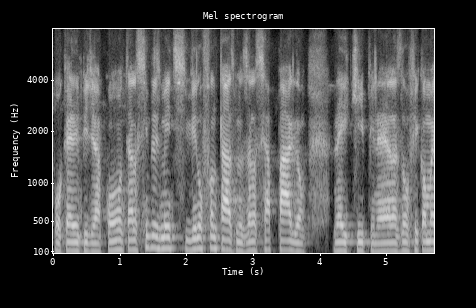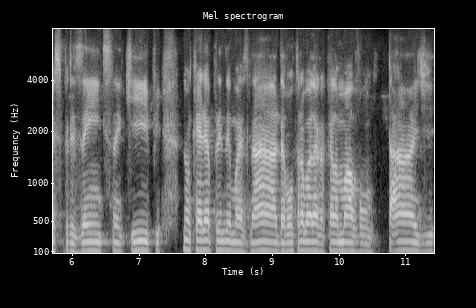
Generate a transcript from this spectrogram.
ou querem pedir a conta, elas simplesmente se viram fantasmas, elas se apagam na equipe, né? Elas não ficam mais presentes na equipe, não querem aprender mais nada, vão trabalhar com aquela má vontade.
